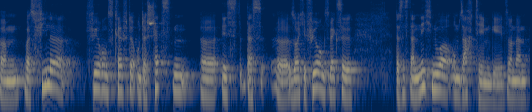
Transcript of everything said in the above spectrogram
Ähm, was viele Führungskräfte unterschätzten, äh, ist, dass äh, solche Führungswechsel, dass es dann nicht nur um Sachthemen geht, sondern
